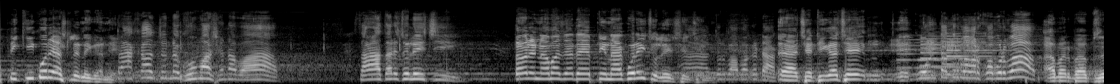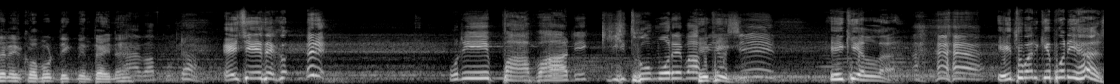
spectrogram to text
আপনি কি করে আসলেন এখানে? টাকার জন্য ঘুম আসে না বাপ। তাড়াতাড়ি চলে এসেছি। তাহলে নামাজ আদায় আপনি না করেই চলে এসেছেন। হ্যাঁ, তোর বাবাকে ডাক। আচ্ছা ঠিক আছে। কোনটা তোর বাবার খবর বাপ? আমার বাপজানের কবর দেখবেন তাই না? হ্যাঁ বাপ কোনটা? এই যে দেখো আরে, ওরে বাবা রে কি ধুমরে বাপ। এই কি? আল্লাহ? এই তোমার কি পরিহাস?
